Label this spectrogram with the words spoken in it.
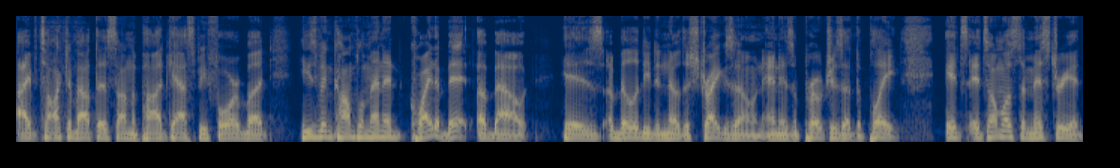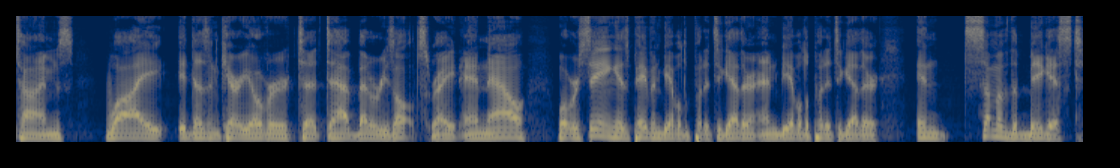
I've talked about this on the podcast before, but he's been complimented quite a bit about his ability to know the strike zone and his approaches at the plate. It's it's almost a mystery at times why it doesn't carry over to to have better results, right? And now what we're seeing is Pavin be able to put it together and be able to put it together in some of the biggest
